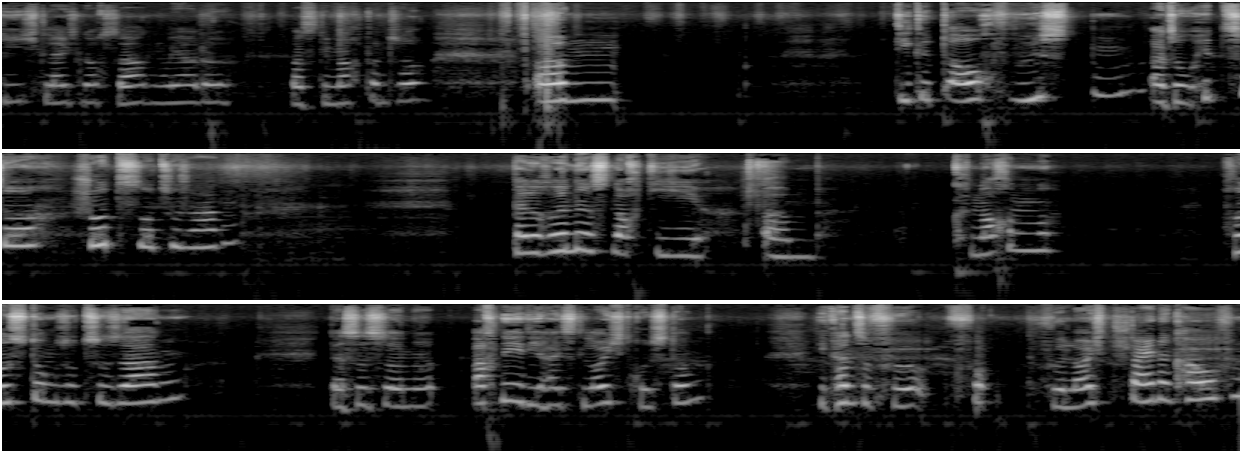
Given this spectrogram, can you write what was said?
die ich gleich noch sagen werde, was die macht und so. Ähm, die gibt auch Wüsten, also Hitzeschutz sozusagen. Darin ist noch die ähm, Knochenrüstung sozusagen. Das ist so eine. Ach nee, die heißt Leuchtrüstung. Die kannst du für, für, für Leuchtsteine kaufen.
